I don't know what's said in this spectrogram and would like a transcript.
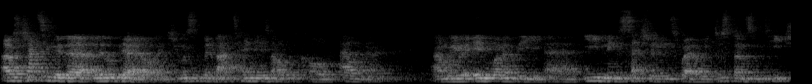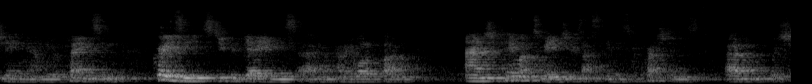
I was chatting with a, a little girl, and she must have been about 10 years old, called Eleanor. And we were in one of the uh, evening sessions where we'd just done some teaching and we were playing some crazy, stupid games um, and having a lot of fun. And she came up to me and she was asking me some questions, um, which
